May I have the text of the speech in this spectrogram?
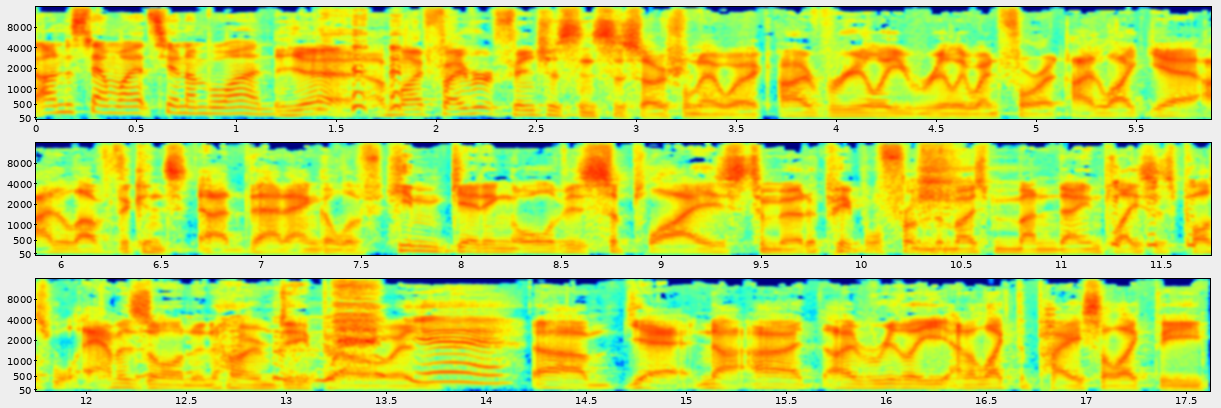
understand why it's your number one. Yeah, my favorite Fincher since The Social Network. I really, really went for it. I like, yeah, I love the cons- uh, that angle of him getting all of his supplies to murder people from the most mundane places possible, Amazon and Home Depot. And, Yeah. um, yeah. No, I, I really, and I like the pace. I like the,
